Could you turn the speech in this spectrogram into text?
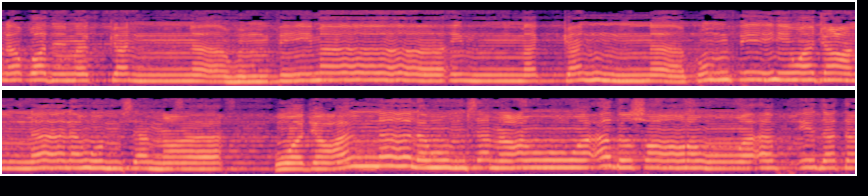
ولقد مكناهم في ماء مكناكم فيه وجعلنا لهم سمعا وجعلنا لهم سمعا وأبصارا وأفئدة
